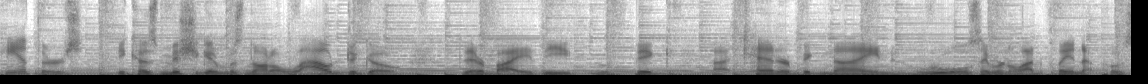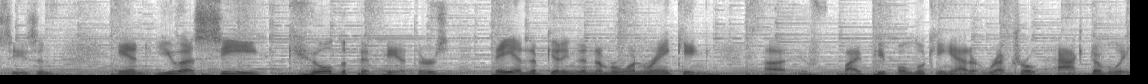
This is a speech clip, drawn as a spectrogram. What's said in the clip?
Panthers because Michigan was not allowed to go there by the Big uh, 10 or Big 9 rules. They weren't allowed to play in that postseason. And USC killed the Pitt Panthers. They ended up getting the number one ranking uh, by people looking at it retroactively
